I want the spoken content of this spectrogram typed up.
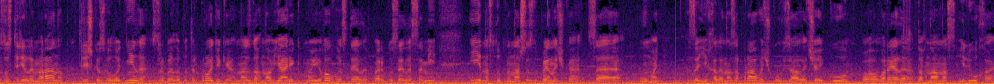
Зустріли ми ранок, трішки зголодніли, зробили бутербродики. Нас догнав Ярік, ми його вгостили, перекусили самі. І наступна наша зупиночка це Умань. Заїхали на заправочку, взяли чайку, поговорили, догнав нас Ілюха,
